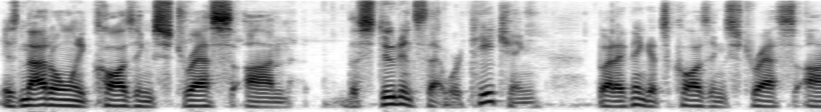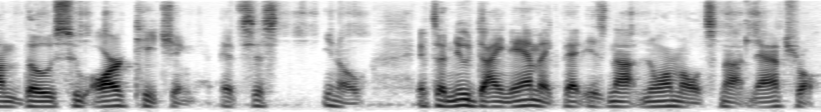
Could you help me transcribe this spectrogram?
is not only causing stress on the students that we're teaching, but I think it's causing stress on those who are teaching. It's just, you know, it's a new dynamic that is not normal, it's not natural.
